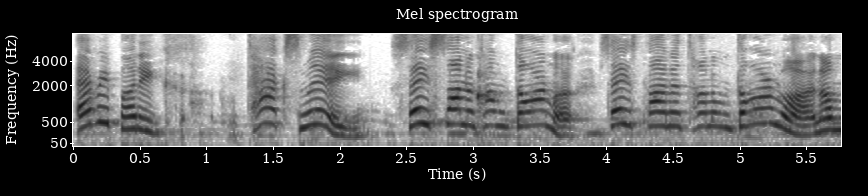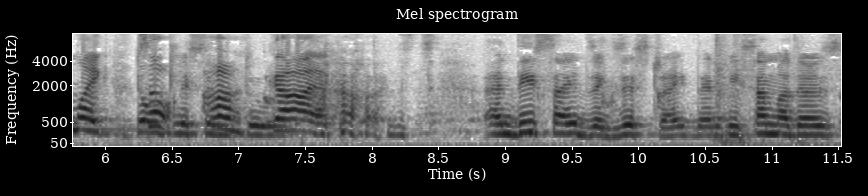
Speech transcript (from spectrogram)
everybody attacks me. Say Sanatam Dharma. Say Sanatanam Dharma. And I'm like, don't so, listen oh, to. God. and these sides exist, right? There'll be some others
